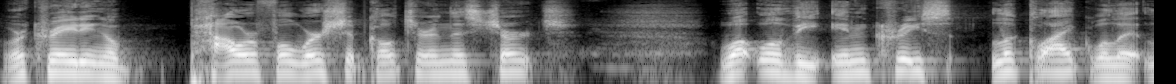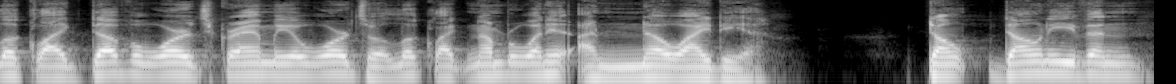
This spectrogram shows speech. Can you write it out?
we're creating a powerful worship culture in this church. What will the increase look like? Will it look like Dove Awards, Grammy Awards? Will it look like number one hit? I have no idea. Don't don't even.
